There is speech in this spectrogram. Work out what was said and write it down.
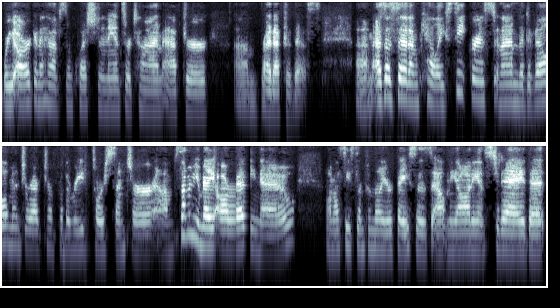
we are going to have some question and answer time after um, right after this. Um, as I said, I'm Kelly Sechrist, and I'm the Development Director for the Resource Center. Um, some of you may already know um, I see some familiar faces out in the audience today that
